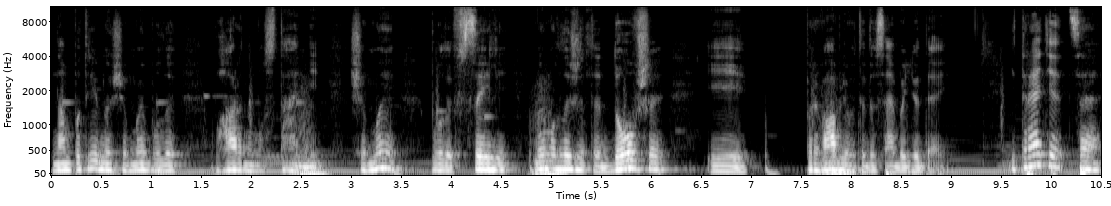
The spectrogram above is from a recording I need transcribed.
нам потрібно, щоб ми були в гарному стані, щоб ми були в силі, ми могли жити довше і приваблювати до себе людей. І третє це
